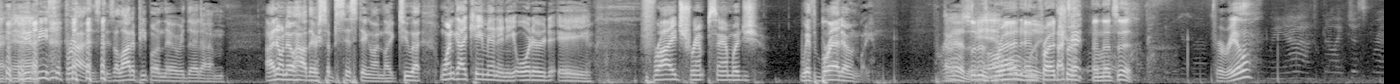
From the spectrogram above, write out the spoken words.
right? Yeah. You'd be surprised. There's a lot of people in there that um, I don't know how they're subsisting on like two. Uh, one guy came in and he ordered a fried shrimp sandwich with bread only. Bread So there's bread and fried That's shrimp, it? and that's it. For real? Yeah, they're like just bread.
